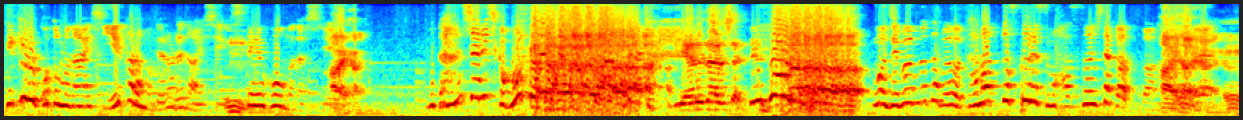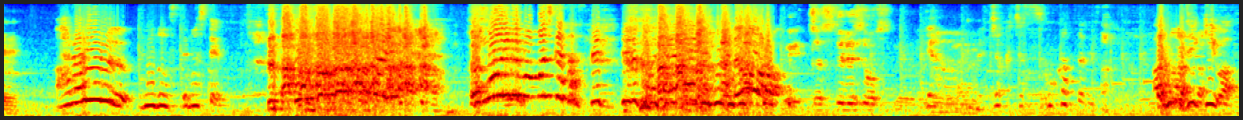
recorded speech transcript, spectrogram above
できることもないし家からも出られないし、うん。ステイホームだし、はいはい。もう断捨離しか本当にリアル断捨離。でそう。もう自分の多分溜まったストレスも発散したかったんで、はいはいはい。うん。あらゆるものを捨てましたよ 思いのまましか捨ててるかもしれないめっちゃ捨てれそうっすね。いやめちゃくちゃすごかったです。あの時期は。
